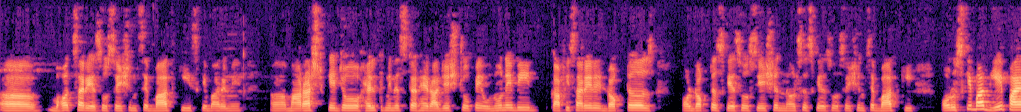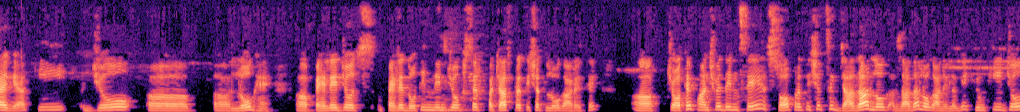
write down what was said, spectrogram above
बहुत सारे एसोसिएशन से बात की इसके बारे में महाराष्ट्र के जो हेल्थ मिनिस्टर हैं राजेश टोपे उन्होंने भी काफ़ी सारे डॉक्टर्स और डॉक्टर्स के एसोसिएशन नर्सेस के एसोसिएशन से बात की और उसके बाद ये पाया गया कि जो आ, आ, लोग हैं पहले जो पहले दो तीन दिन जो सिर्फ़ पचास प्रतिशत लोग आ रहे थे चौथे पाँचवें दिन से सौ प्रतिशत से ज़्यादा लोग ज़्यादा लोग आने लगे क्योंकि जो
